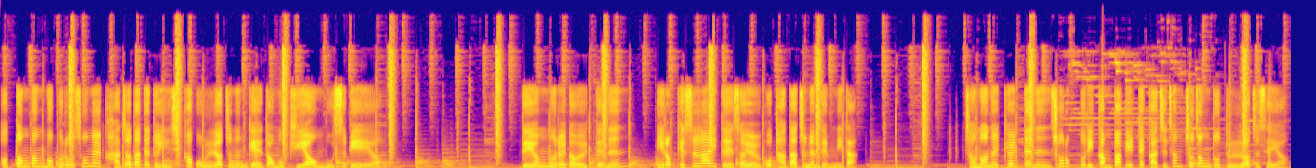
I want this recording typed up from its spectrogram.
어떤 방법으로 손을 가져다 대도 인식하고 올려주는 게 너무 귀여운 모습이에요. 내용물을 넣을 때는 이렇게 슬라이드해서 열고 닫아주면 됩니다. 전원을 켤 때는 초록불이 깜빡일 때까지 3초 정도 눌러주세요.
